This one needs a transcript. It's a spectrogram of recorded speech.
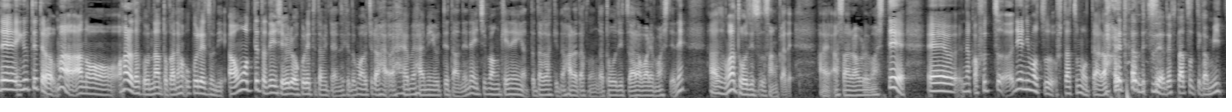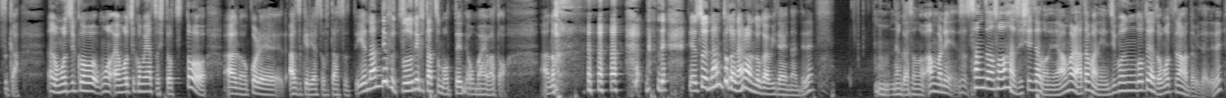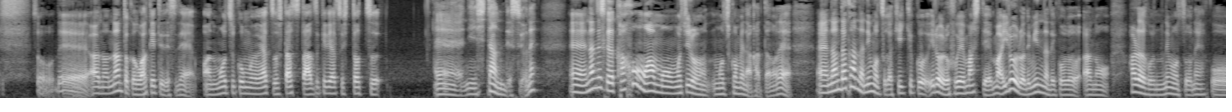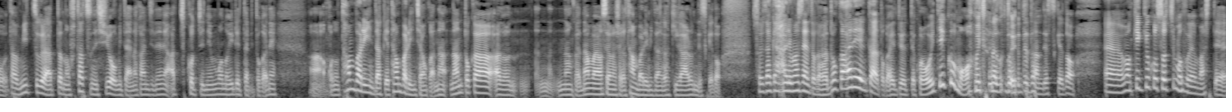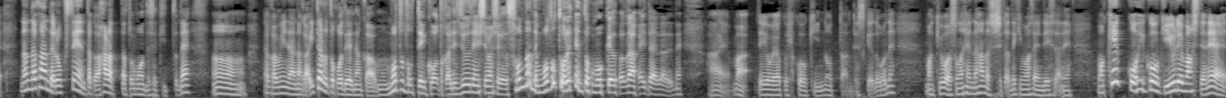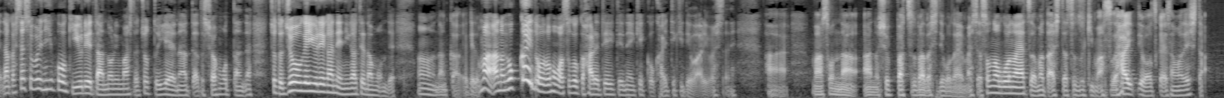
で、言ってたら、まあ、あの、原田くんなんとかね、遅れずに、あ、思ってた電車より遅れてたみたいですけど、まあ、うちら早め早め言ってたんでね、一番懸念やった打楽器の原田くんが当日現れましてね、原田くんが当日参加で、はい、朝現れまして、えー、なんか普通に荷物二つ持って現れたんですよね。二つっていうか三つか。なんか持ち込む、持ち込むやつ一つと、あの、これ預けるやつ二つって。いや、なんで普通に二つ持ってんねん、お前はと。あの なんで、いや、それなんとかならんのかみたいなんでね。うん、なんかその、あんまり、散々その話してたのにね、あんまり頭に自分ごとやと思ってなかったみたいでね。そう。で、あの、なんとか分けてですね、あの、持ち込むやつ二つと預けるやつ一つ、えー、にしたんですよね。えー、なんですけど、花本はもうもちろん持ち込めなかったので、えー、なんだかんだ荷物が結局いろいろ増えまして、まあいろいろでみんなでこう、あの、原田君の荷物をね、こう、多分3つぐらいあったのを2つにしようみたいな感じでね、あっちこっちに物入れたりとかね、あこのタンバリンだけ、タンバリンちゃうかな、なんとか、あの、なんか名前忘れましたが、タンバリンみたいな楽器があるんですけど、それだけ入りませんとか、どっか入れへんかとか言って言って、これ置いていくもん みたいなことを言ってたんですけど、えー、まあ結局そっちも増えまして、なんだかんだ6000円とか払ったと思うんですよ、きっとね。うん。だからみんななんか至るとこでなんか、もう元取っていこうとかで充電してましたけど、そんなんで元取れへんと思うけどな、みたいなでね。はい。まあ、で、ようやく飛行機に乗ったんですけどもね。まあ今日はその辺の話しかできませんでしたね。まあ結構飛行機揺れましてね、なんか久しぶりに飛行機揺れた乗りました。ちょっと嫌やなって私は思ったんで、ちょっと上下揺れがね、苦手なもんで。うん、なんか、やけど、まああの北海道の方はすごく晴れていてね、結構快適ではありましたね。はい。まあそんな、あの出発話でございました。その後のやつはまた明日続きます。はい。ではお疲れ様でした。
